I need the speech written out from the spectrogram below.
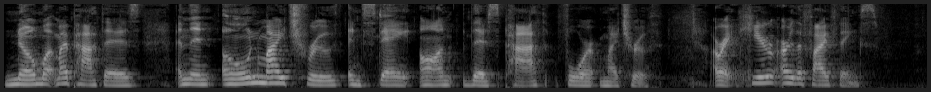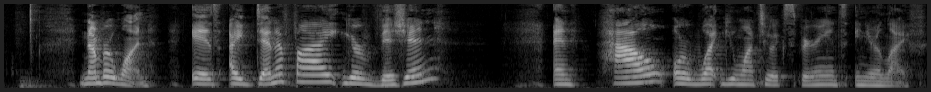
know what my path is, and then own my truth and stay on this path for my truth? All right, here are the five things. Number one, is identify your vision and how or what you want to experience in your life.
